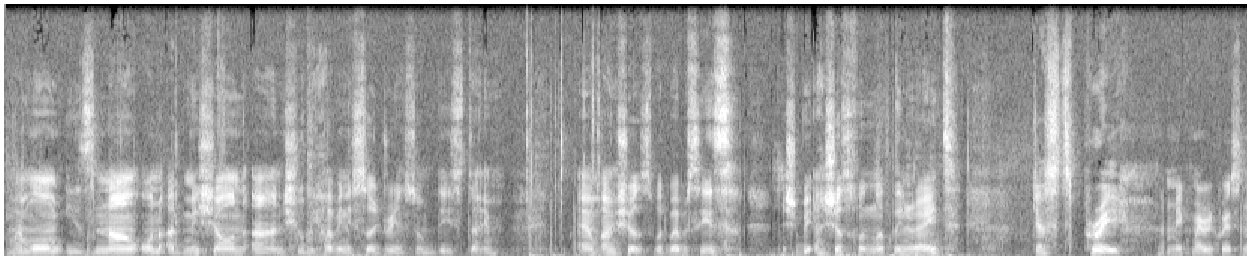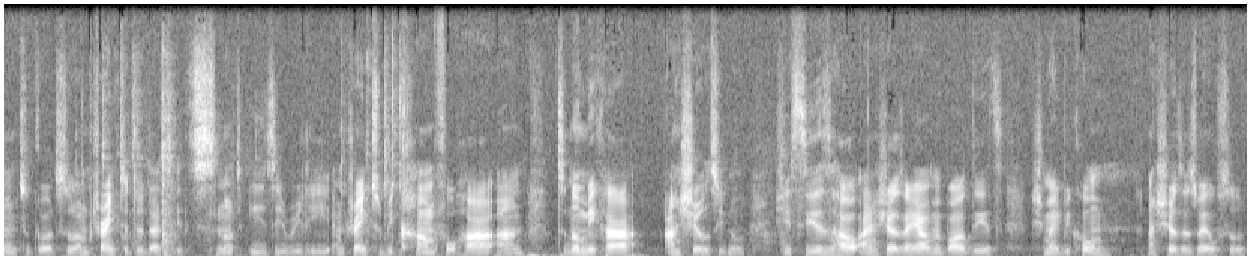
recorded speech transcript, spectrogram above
My mom is now on admission and she'll be having a surgery in some days' time. I am anxious, but the Bible says I should be anxious for nothing, right? Just pray and make my request known to God. So I'm trying to do that. It's not easy, really. I'm trying to be calm for her and to not make her anxious, you know. She sees how anxious I am about this. She might become anxious as well. So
